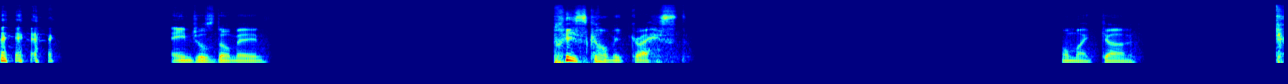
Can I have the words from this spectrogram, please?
Angel's domain. Please call me Christ. Oh my god.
